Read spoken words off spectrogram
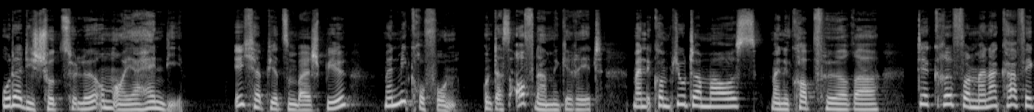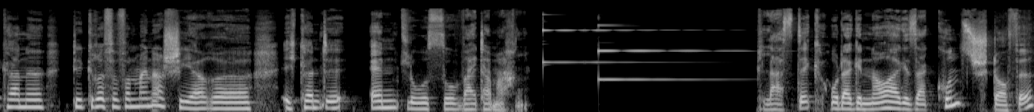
oder die Schutzhülle um euer Handy. Ich habe hier zum Beispiel mein Mikrofon und das Aufnahmegerät, meine Computermaus, meine Kopfhörer, der Griff von meiner Kaffeekanne, die Griffe von meiner Schere. Ich könnte endlos so weitermachen. Plastik oder genauer gesagt Kunststoffe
